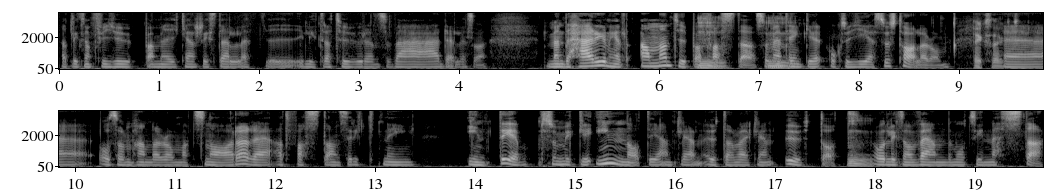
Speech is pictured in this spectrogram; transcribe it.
att liksom fördjupa mig kanske istället i, i litteraturens värld eller så. Men det här är ju en helt annan typ av mm. fasta som mm. jag tänker också Jesus talar om. Exakt. Eh, och som handlar om att snarare att fastans riktning inte är så mycket inåt egentligen utan verkligen utåt mm. och liksom vänd mot sin nästa.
